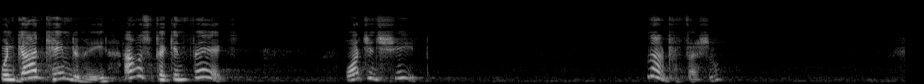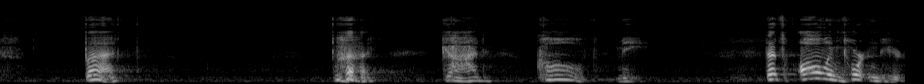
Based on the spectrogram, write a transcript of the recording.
when God came to me, I was picking figs, watching sheep. I'm not a professional. But, but God called me. That's all important here.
